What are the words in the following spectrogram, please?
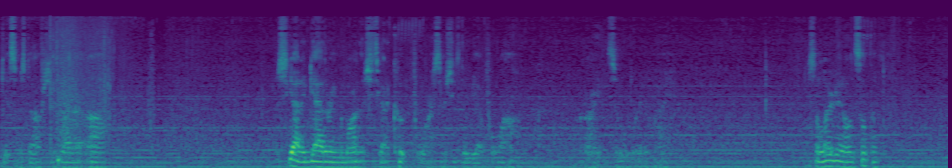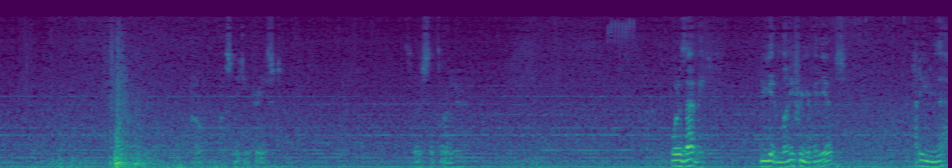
get some stuff. She's got a uh, she's got a gathering tomorrow that she's got to cook for, so she's gonna be up for a while. All right, so where do I just alerted on something? Oh, my sneak increased. So there's something on here. What does that mean? You get money for your videos? How do you do that?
